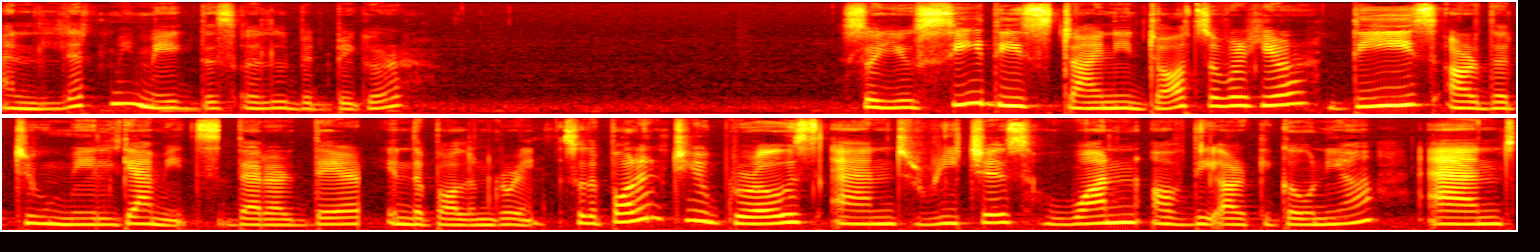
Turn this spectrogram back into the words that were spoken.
And let me make this a little bit bigger. So you see these tiny dots over here? These are the two male gametes that are there in the pollen grain. So the pollen tube grows and reaches one of the archegonia and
